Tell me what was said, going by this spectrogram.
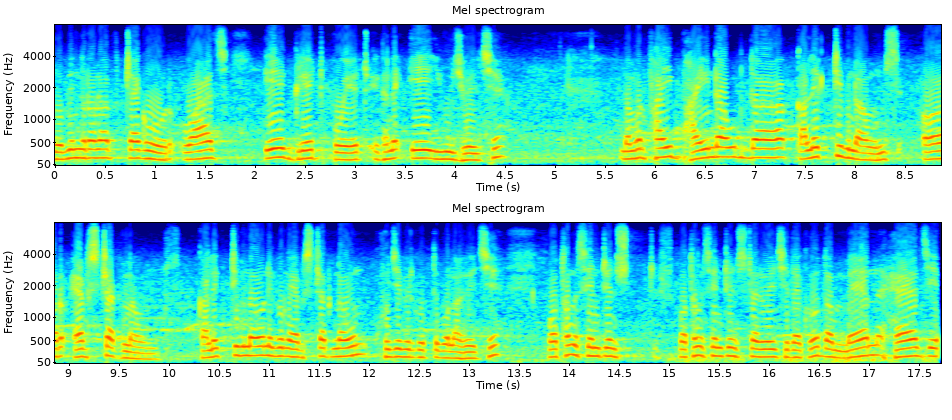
Rabindranath Tagore was a great poet এখানে এ ইউজ হয়েছে। Number five find out the collective nouns or abstract nouns collective noun এবং অ্যাবস্ট্রাক্ট নাউন খুঁজে বের করতে বলা হয়েছে। প্রথম সেন্টেন্স প্রথম সেন্টেন্সটা রয়েছে, দেখো the man has a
